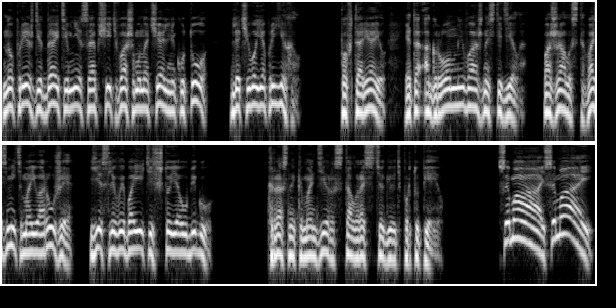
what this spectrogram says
но прежде дайте мне сообщить вашему начальнику то, для чего я приехал. Повторяю, это огромной важности дело. Пожалуйста, возьмите мое оружие, если вы боитесь, что я убегу. Красный командир стал расстегивать портупею. «Сымай, сымай!»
